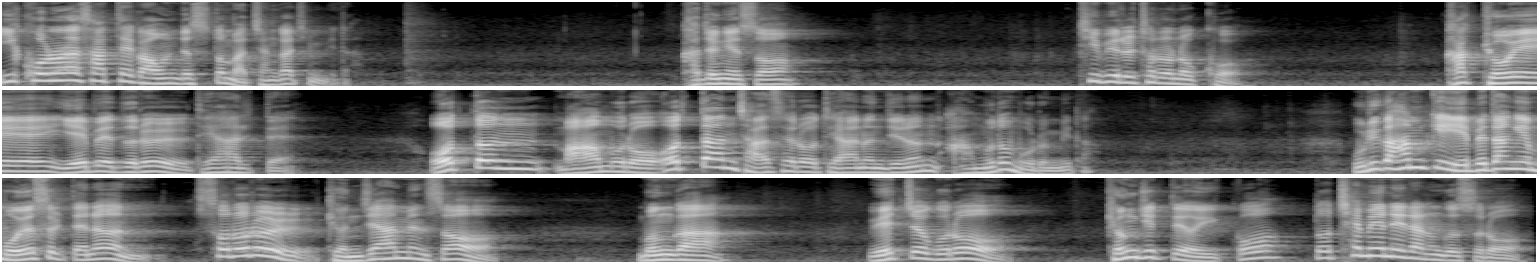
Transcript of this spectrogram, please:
이 코로나 사태 가운데서도 마찬가지입니다. 가정에서 TV를 틀어놓고 각 교회의 예배들을 대할 때 어떤 마음으로 어떠한 자세로 대하는지는 아무도 모릅니다. 우리가 함께 예배당에 모였을 때는 서로를 견제하면서 뭔가 외적으로 경직되어 있고 또 체면이라는 것으로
